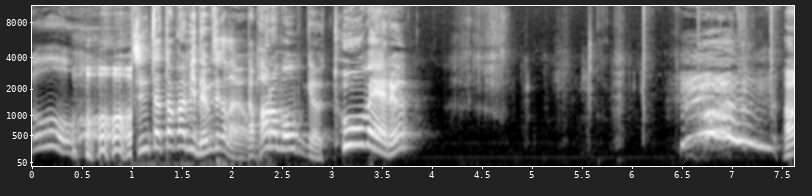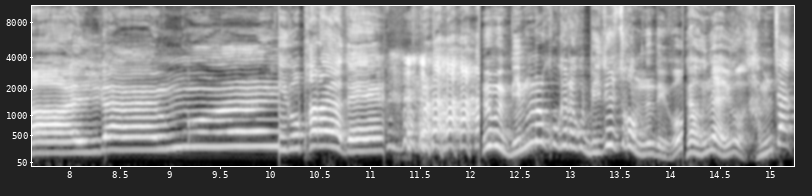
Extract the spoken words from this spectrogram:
오. 진짜 떡갈비 냄새가 나요. 자 바로 먹어볼게요. 투베르. 알랑문 이거 팔아야 돼. 여러분 민물고기라고 믿을 수가 없는데 이거? 야 은혜야 이거 감자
